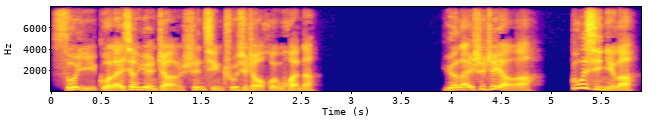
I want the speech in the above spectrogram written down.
所以过来向院长申请出去找魂环呢。原来是这样啊，恭喜你了！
